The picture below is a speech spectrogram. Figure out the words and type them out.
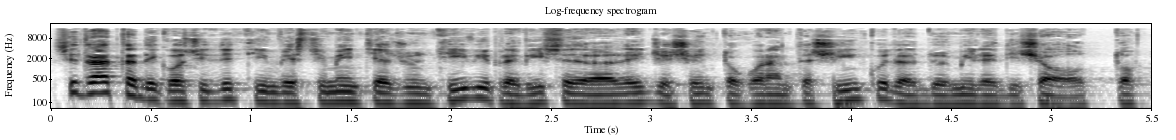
Si tratta dei cosiddetti investimenti aggiuntivi previsti dalla legge 145 del 2018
